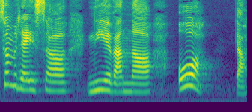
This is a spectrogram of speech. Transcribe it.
Som reiser, nye venner og ja,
